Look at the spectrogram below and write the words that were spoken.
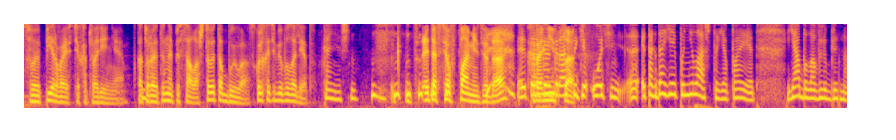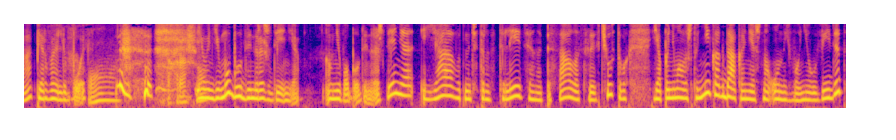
Свое первое стихотворение, которое ты написала? Что это было? Сколько тебе было лет? Конечно. Это все в памяти, да? Это Хранится. как раз-таки очень... Э, и тогда я и поняла, что я поэт. Я была влюблена, первая любовь. О, это хорошо. И ему был день рождения у него был день рождения, и я вот на 14-летие написала о своих чувствах. Я понимала, что никогда, конечно, он его не увидит,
